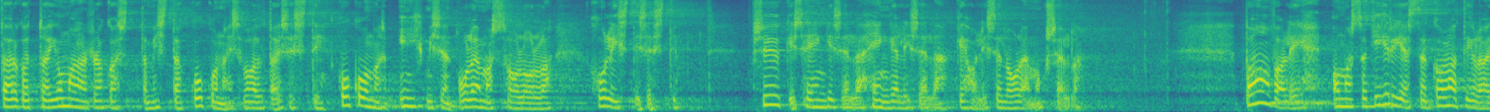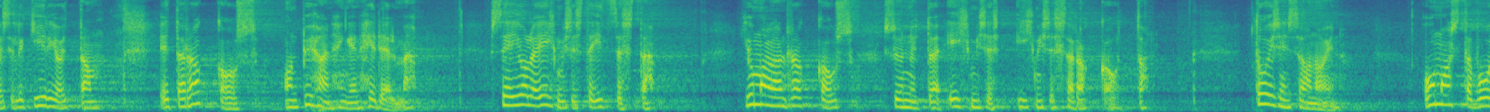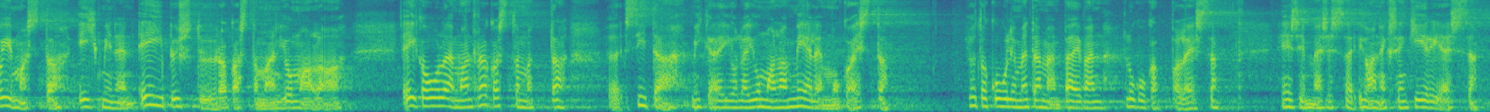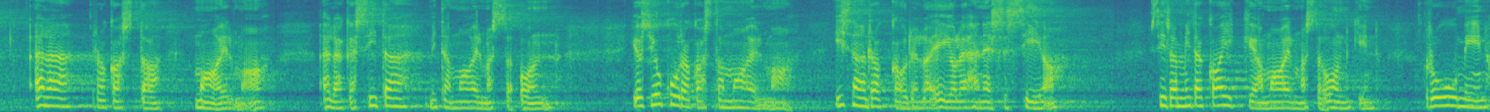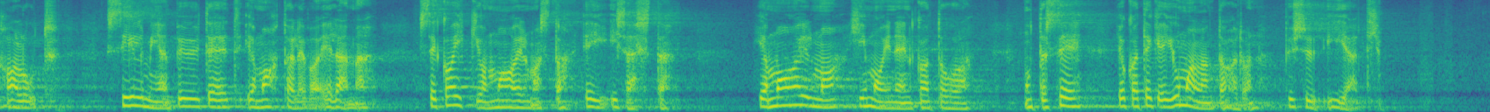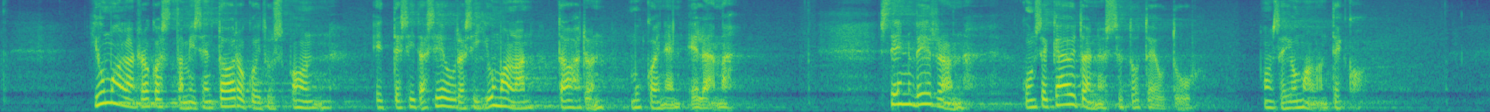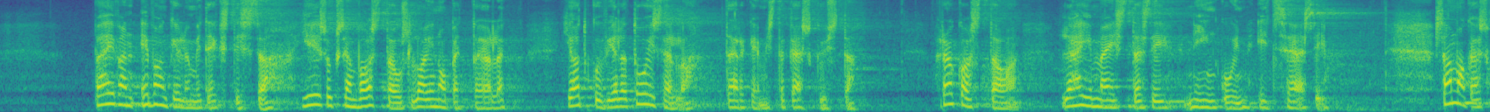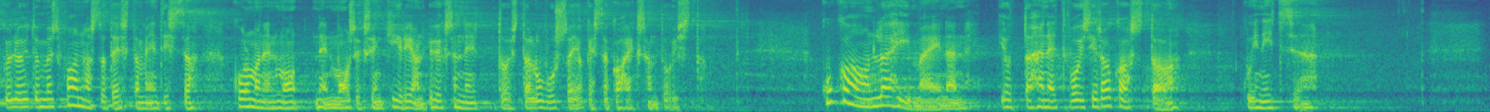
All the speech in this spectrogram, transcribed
tarkoittaa Jumalan rakastamista kokonaisvaltaisesti, koko ihmisen olemassaololla holistisesti, psyykkis-henkisellä, hengellisellä, kehollisella olemuksella. Paavali omassa kirjassa galatilaisille kirjoittaa, että rakkaus on pyhän hengen hedelmä – se ei ole ihmisestä itsestä. Jumalan rakkaus synnyttää ihmisessä rakkautta. Toisin sanoen, omasta voimasta ihminen ei pysty rakastamaan Jumalaa, eikä olemaan rakastamatta sitä, mikä ei ole Jumalan mielenmukaista, jota kuulimme tämän päivän lukukappaleessa ensimmäisessä Johanneksen kirjeessä. Älä rakastaa maailmaa, äläkä sitä, mitä maailmassa on. Jos joku rakastaa maailmaa, isän rakkaudella ei ole hänessä sijaa. Sitä, mitä kaikkea maailmassa onkin, ruumiin halut, silmien pyyteet ja mahtaileva elämä, se kaikki on maailmasta, ei isästä. Ja maailma himoinen katoaa, mutta se, joka tekee Jumalan tahdon, pysyy iäti. Jumalan rakastamisen tarkoitus on, että sitä seurasi Jumalan tahdon mukainen elämä. Sen verran, kun se käytännössä toteutuu, on se Jumalan teko. Päivän evankeliumitekstissä Jeesuksen vastaus lainopettajalle jatkui vielä toisella tärkeimmistä käskyistä. Rakastaa lähimmäistäsi niin kuin itseäsi. Sama käsky löytyy myös vanhassa testamentissa kolmannen Mooseksen kirjan 19. luvussa jakessa 18. Kuka on lähimmäinen, jotta hänet voisi rakastaa kuin itseään?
